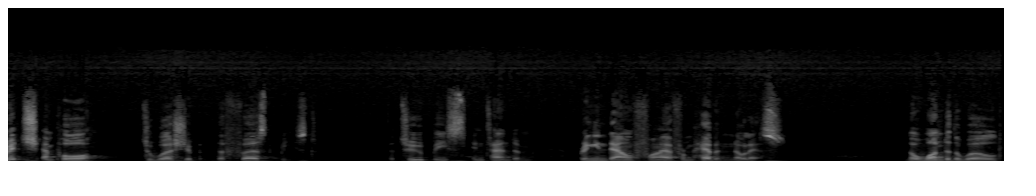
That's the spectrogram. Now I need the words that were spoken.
rich and poor, to worship the first beast. The two beasts in tandem bringing down fire from heaven, no less. No wonder the world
